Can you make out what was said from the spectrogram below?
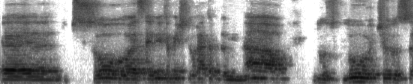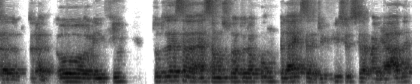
é, do psoas, eventualmente do reto abdominal, dos glúteos, do obturador, enfim, toda essa, essa musculatura complexa, difícil de ser avaliada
